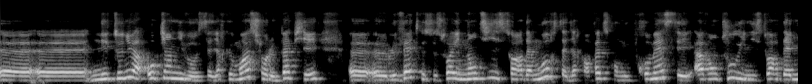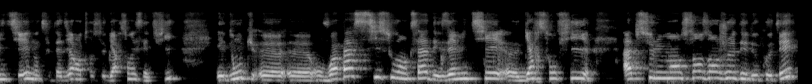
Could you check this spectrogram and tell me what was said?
n'est tenu à aucun niveau. C'est-à-dire que moi, sur le papier, euh, le fait que ce soit une anti-histoire d'amour, c'est-à-dire qu'en fait, ce qu'on nous promet, c'est avant tout une histoire d'amitié, donc c'est-à-dire entre ce garçon et cette fille. Et donc, euh, on voit pas si souvent que ça des amitiés garçon-fille absolument sans enjeu des deux côtés,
